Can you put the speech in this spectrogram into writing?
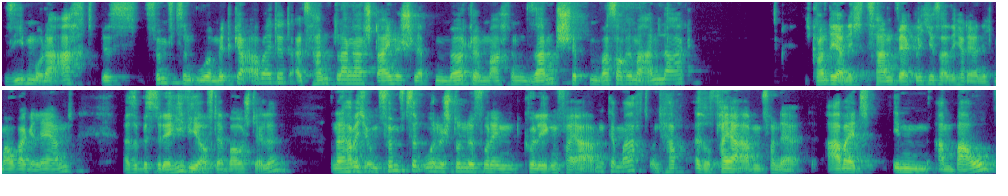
sieben oder acht bis 15 Uhr mitgearbeitet, als Handlanger Steine schleppen, Mörtel machen, Sand schippen, was auch immer anlag. Ich konnte ja nichts Handwerkliches, also ich hatte ja nicht Maurer gelernt. Also bist du der Hiwi auf der Baustelle. Und dann habe ich um 15 Uhr eine Stunde vor den Kollegen Feierabend gemacht und habe, also Feierabend von der Arbeit im, am Bau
